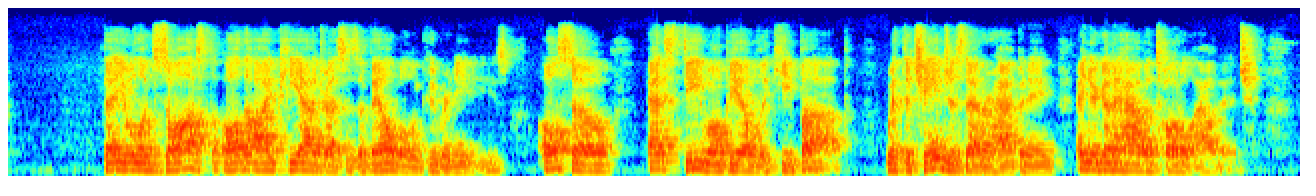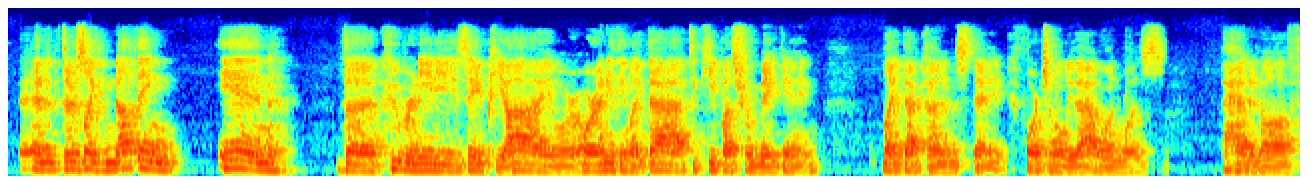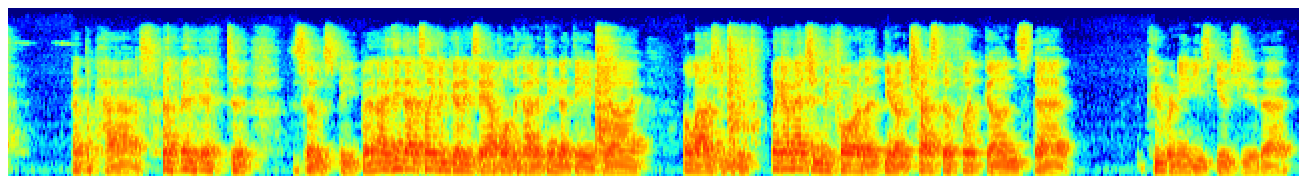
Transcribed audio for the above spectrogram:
that you will exhaust all the IP addresses available in Kubernetes. Also, etcd won't be able to keep up with the changes that are happening, and you're going to have a total outage. And there's like nothing in the Kubernetes API or, or anything like that to keep us from making like that kind of mistake. Fortunately, that one was headed off at the pass, if to so to speak. But I think that's like a good example of the kind of thing that the API allows you to do. Like I mentioned before, that you know chest of foot guns that Kubernetes gives you that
